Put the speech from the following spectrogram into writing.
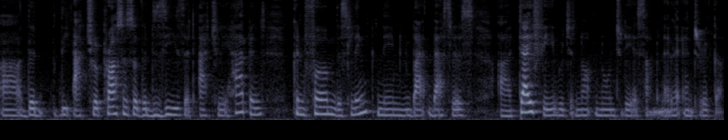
uh, the the actual process of the disease that actually happens, confirmed this link named Bacillus uh, typhi, which is not known today as Salmonella enterica.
